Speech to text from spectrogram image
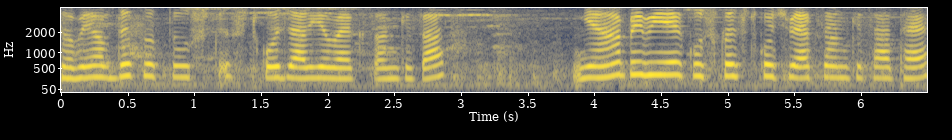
तो अभी आप देख सकते हो उत्कृष्ट को जा रही है वैक्सन के साथ। यहाँ पे भी एक उत्कृष्ट कुछ वैक्सन के साथ है।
